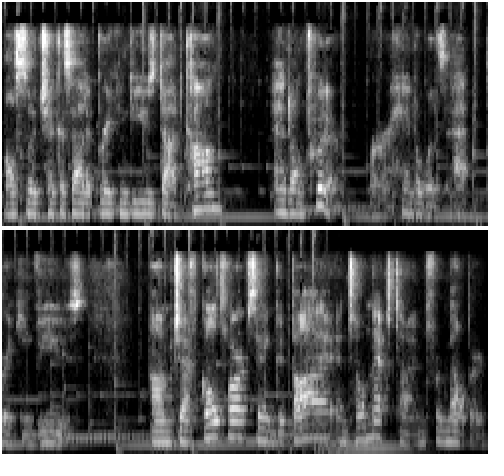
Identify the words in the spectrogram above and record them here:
Also, check us out at breakingviews.com and on Twitter, where our handle is at breakingviews. I'm Jeff Goldfarb saying goodbye until next time from Melbourne.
